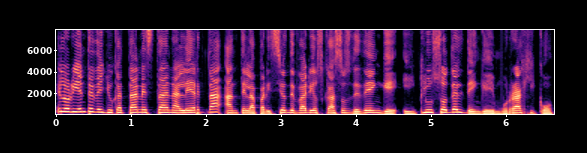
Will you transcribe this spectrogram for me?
El oriente de Yucatán está en alerta ante la aparición de varios casos de dengue, incluso del dengue hemorrágico,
